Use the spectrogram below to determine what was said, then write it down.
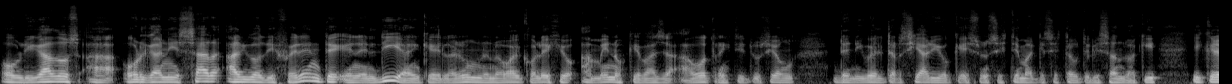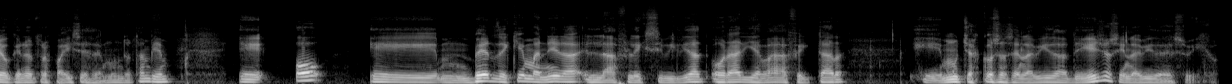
obligados a organizar algo diferente en el día en que el alumno no va al colegio, a menos que vaya a otra institución de nivel terciario, que es un sistema que se está utilizando aquí y creo que en otros países del mundo también, eh, o eh, ver de qué manera la flexibilidad horaria va a afectar eh, muchas cosas en la vida de ellos y en la vida de su hijo.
